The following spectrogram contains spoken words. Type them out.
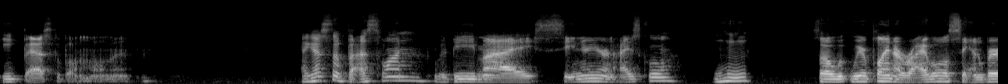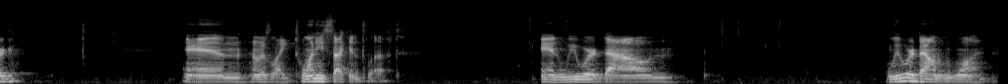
Peak basketball moment. I guess the best one would be my senior year in high school. Mm-hmm. So we- we were playing our rival Sandburg, and there was like 20 seconds left, and we were down. We were down one.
